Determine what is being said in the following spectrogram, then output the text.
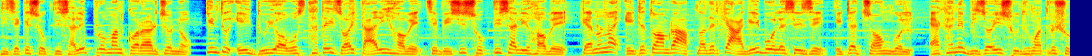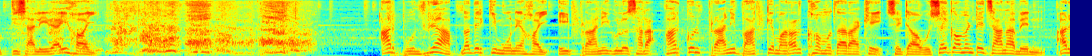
নিজেকে শক্তিশালী প্রমাণ করার জন্য। কিন্তু এই দুই অবস্থাতেই জয় তারই হবে, যে বেশি শক্তিশালী হবে। কেননা, এটা তো আমরা আপনাদেরকে আগেই বলেছি যে, এটা জঙ্গল। এখানে বিজয়ী শুধুমাত্র শক্তিশালীরাই হয়। আর বন্ধুরা, আপনাদের কি মনে হয়, এই প্রাণীগুলো ছাড়া আর কোন প্রাণী বাঘকে মারার ক্ষমতা রাখে? সেটা অবশ্যই কমেন্টে জানাবেন। আর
